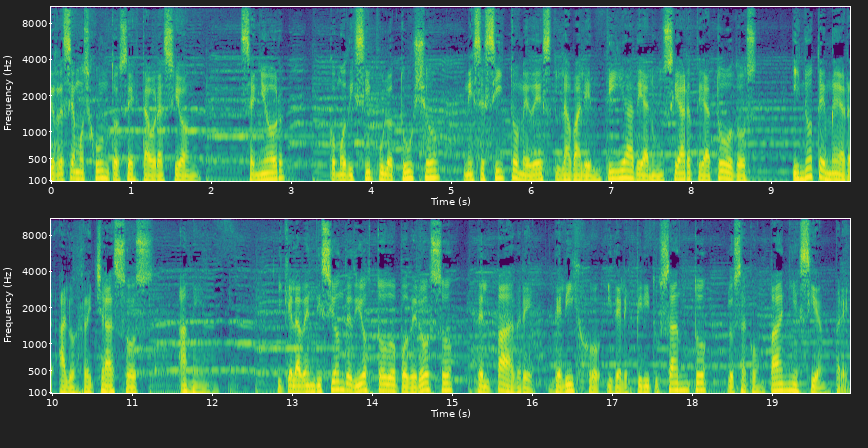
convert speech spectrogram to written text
Y recemos juntos esta oración. Señor, como discípulo tuyo, necesito me des la valentía de anunciarte a todos y no temer a los rechazos. Amén. Y que la bendición de Dios Todopoderoso, del Padre, del Hijo y del Espíritu Santo los acompañe siempre.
